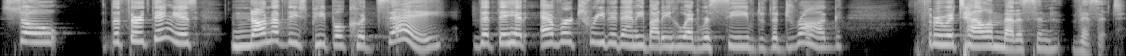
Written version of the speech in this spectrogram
so the third thing is none of these people could say that they had ever treated anybody who had received the drug through a telemedicine visit.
